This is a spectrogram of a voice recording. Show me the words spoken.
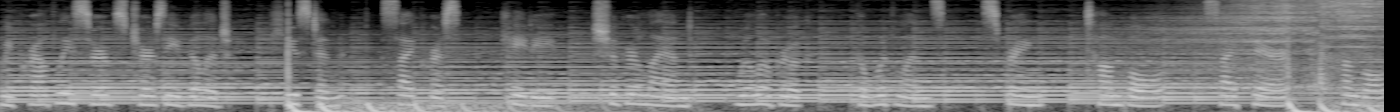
we proudly serves Jersey Village, Houston, Cypress, Katy, Sugar Land, Willowbrook, The Woodlands, Spring, Tomball, Cy-Fair, Humble,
